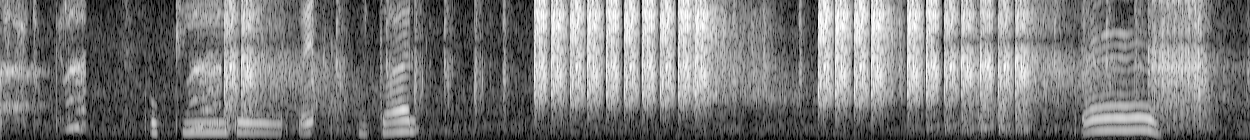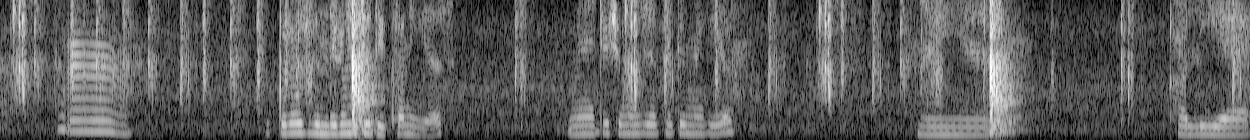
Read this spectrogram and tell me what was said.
करा चुप करा ओके तो ए निकाल ए, हम्म, शुक्र है उस बंदे ने मुझे देखा नहीं यार। मैं जो समझ रहा था कि मैं गया। नहीं है। खाली है।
